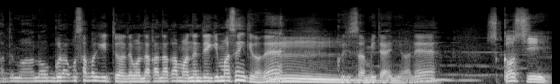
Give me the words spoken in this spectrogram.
まあでもあのグラブさばきっていうのはでもなかなか真似できませんけどね。うん久慈さんみたいにはね。しかし、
